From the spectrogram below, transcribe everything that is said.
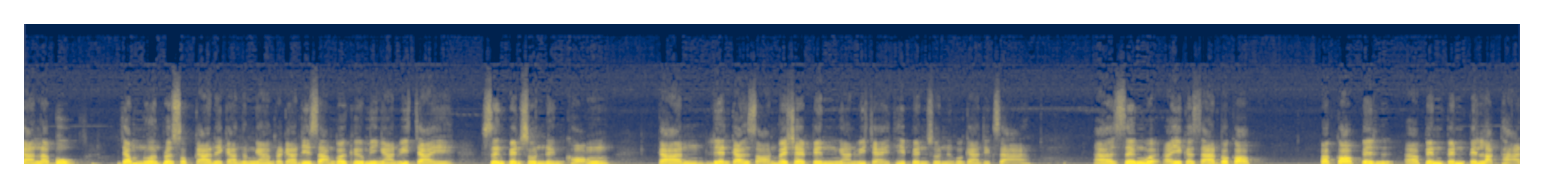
การระบุจำนวนประสบการณ์ในการทำงานประการที่ 3 ก็คือมีงานวิจัย ซึ่งเป็นส่วนหนึ่งของ การเรียนการสอนไม่ใช่เป็นงานวิจัยที่เป็นส่วนหนึ่งของการศึกษา ซึ่งเอกสารประกอบประกอบเป็นเป็นเป็นเป็นหลักฐาน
